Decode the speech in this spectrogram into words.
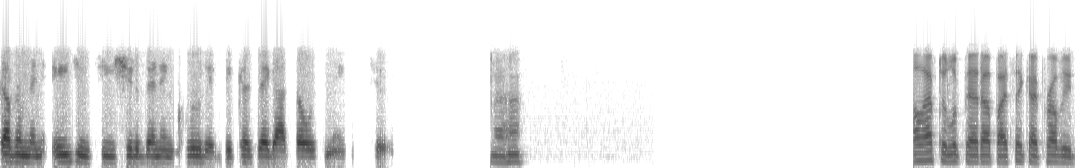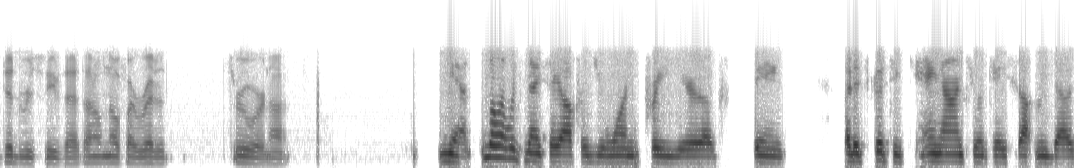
government agency, should have been included because they got those names too. Uh huh. I'll have to look that up. I think I probably did receive that. I don't know if I read it through or not. Yeah, well, it was nice they offered you one free year of things, but it's good to hang on to in case something does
